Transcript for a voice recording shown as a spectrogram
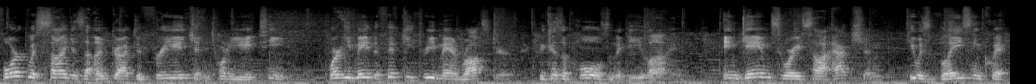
Ford was signed as an undrafted free agent in 2018, where he made the 53-man roster because of holes in the D-line. In games where he saw action, he was blazing quick.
